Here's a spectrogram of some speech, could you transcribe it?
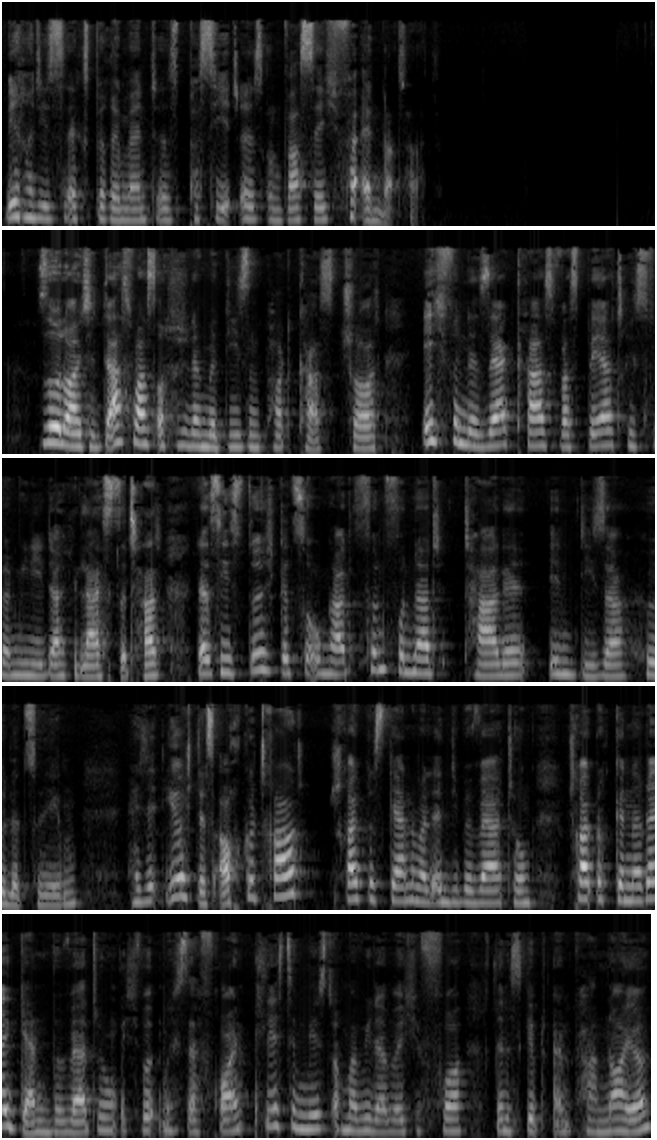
während dieses Experimentes passiert ist und was sich verändert hat. So Leute, das war's auch schon wieder mit diesem Podcast-Short. Ich finde sehr krass, was Beatrice Flamini da geleistet hat, dass sie es durchgezogen hat, 500 Tage in dieser Höhle zu leben. Hättet ihr euch das auch getraut? Schreibt es gerne mal in die Bewertung. Schreibt auch generell gerne Bewertungen. Ich würde mich sehr freuen. Ich lese demnächst auch mal wieder welche vor, denn es gibt ein paar neue.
